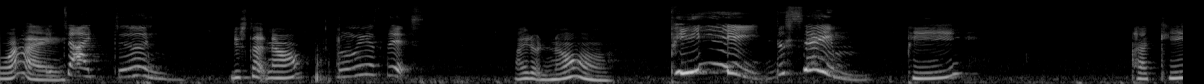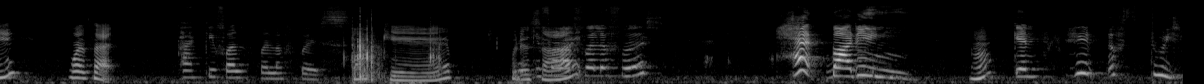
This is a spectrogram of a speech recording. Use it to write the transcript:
Why? It's a turn. You start now? What is this? I don't know. P. The same. P. Paki. What's that? Pachycephalosaurus. Okay. Put aside. Pachycephalosaurus. Head budding. Hmm? Can hit the twist.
